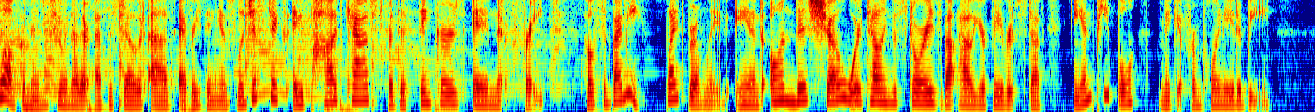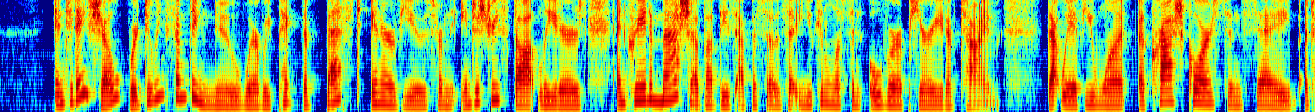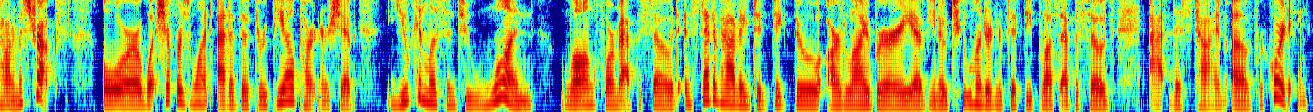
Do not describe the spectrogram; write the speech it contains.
Welcome into another episode of Everything is Logistics, a podcast for the thinkers in freight, hosted by me, Blythe Brumleve. And on this show, we're telling the stories about how your favorite stuff and people make it from point A to B. In today's show, we're doing something new where we pick the best interviews from the industry's thought leaders and create a mashup of these episodes that you can listen over a period of time. That way, if you want a crash course in, say, autonomous trucks or what shippers want out of the 3PL partnership, you can listen to one long form episode instead of having to dig through our library of, you know, 250 plus episodes at this time of recording.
